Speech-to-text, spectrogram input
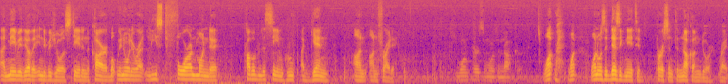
and maybe the other individual stayed in the car. But we know there were at least four on Monday, probably the same group again on on Friday. One person was a knocker. One, one, one was a designated person to knock on the door, right?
